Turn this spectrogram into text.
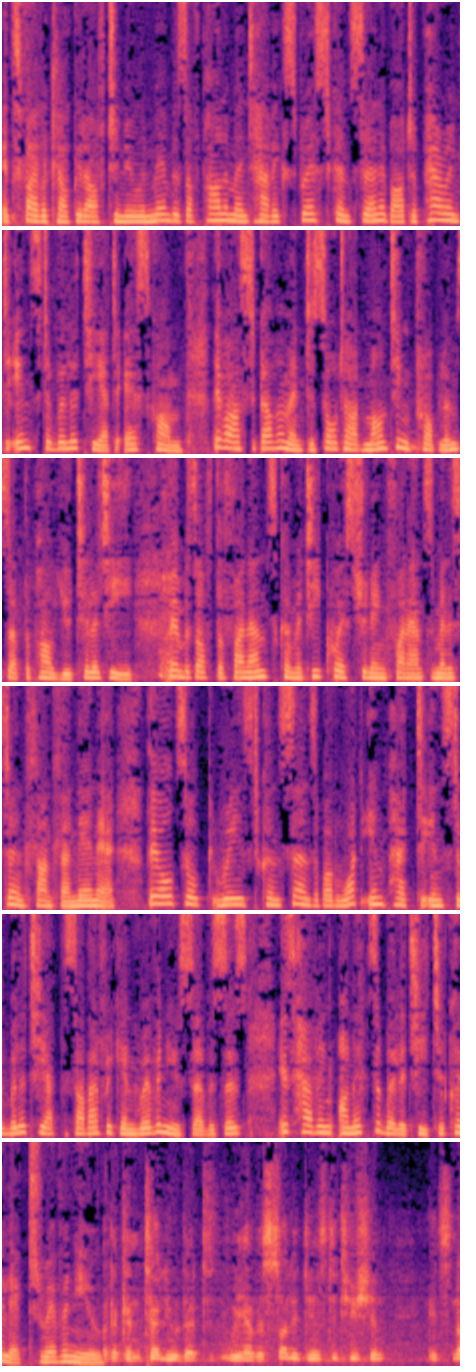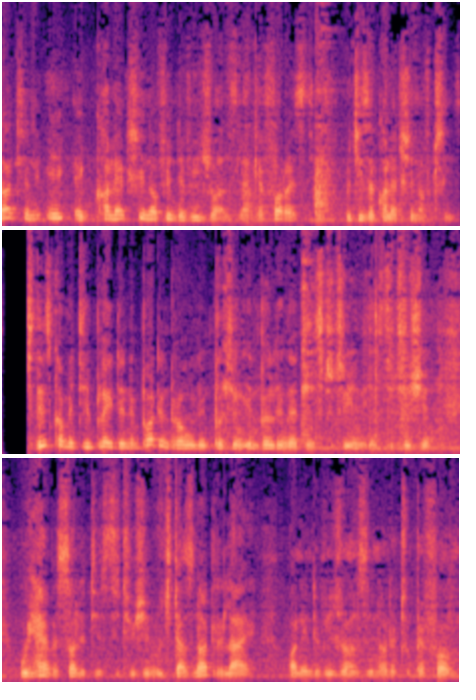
It's five o'clock. Good afternoon. Members of Parliament have expressed concern about apparent instability at Eskom. They've asked government to sort out mounting problems at the power utility. Members of the Finance Committee questioning Finance Minister Nhlanhla Nene. They also raised concerns about what impact instability at the South African Revenue Services is having on its ability to collect revenue. I can tell you that we have a solid institution it's not an, a, collection of individuals like a forest, which is a collection of trees. This committee played an important role in putting in building that institu- institution. We have a solid institution which does not rely on individuals in order to perform,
